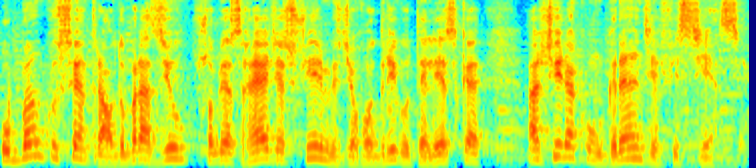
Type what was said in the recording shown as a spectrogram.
o Banco Central do Brasil, sob as rédeas firmes de Rodrigo Telesca, agira com grande eficiência.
